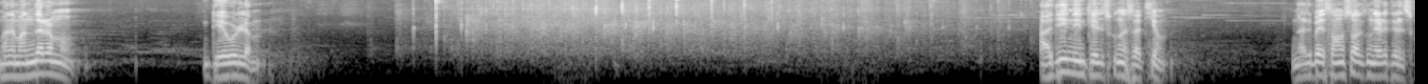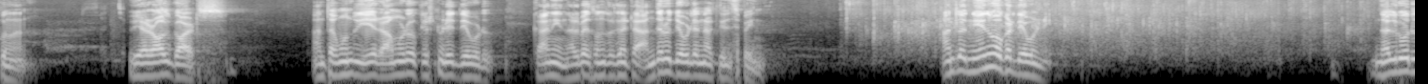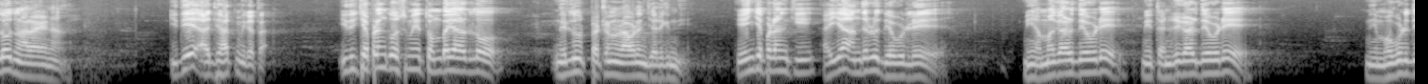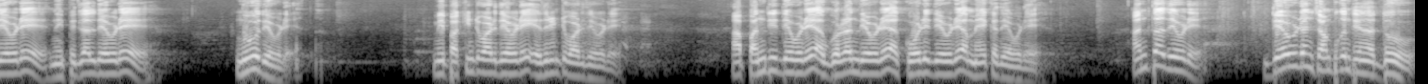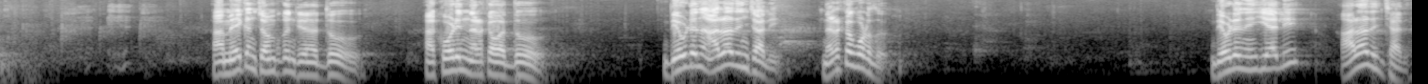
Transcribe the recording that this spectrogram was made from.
మనమందరము దేవుళ్ళం. అది నేను తెలుసుకున్న సత్యం. నలభై సంవత్సరాల కిందట తెలుసుకున్నాను. వీఆర్ ఆల్ గాడ్స్ అంతకుముందు ఏ రాముడో కృష్ణుడే దేవుడు కానీ నలభై సంవత్సరాల కిందట అందరూ దేవుడే నాకు తెలిసిపోయింది. అందులో నేను ఒకటి దేవుణ్ణి. నలుగురిలో నారాయణ. ఇదే ఆధ్యాత్మికత. ఇది చెప్పడం కోసమే తొంభై ఆరులో నెల్లూరు పట్టణం రావడం జరిగింది. ఏం చెప్పడానికి? అయ్యా అందరూ దేవుళ్ళే. మీ అమ్మగారు దేవుడే మీ తండ్రి గారు దేవుడే నీ మొగుడు దేవుడే నీ పిల్లల దేవుడే నువ్వు దేవుడే. మీ పక్కింటి వాడి దేవుడే ఎదురింటి వాడి దేవుడే. ఆ పంది దేవుడే ఆ గుర్రం దేవుడే ఆ కోడి దేవుడే ఆ మేక దేవుడే. అంతా దేవుడే. దేవుడని చంపుకుని తినద్దు. ఆ మేకను చంపుకొని తినద్దు ఆ కోడిని నరకవద్దు. దేవుడిని ఆరాధించాలి నరకకూడదు. దేవుడిని ఏం చేయాలి? ఆరాధించాలి.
